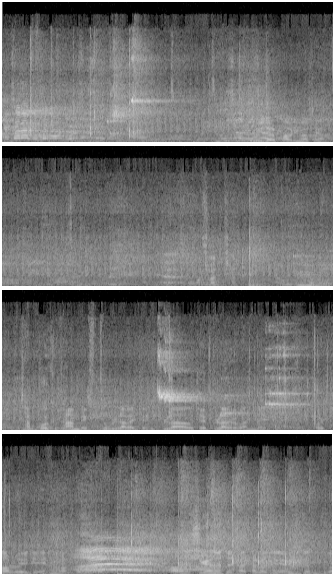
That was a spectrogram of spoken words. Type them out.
괜찮아 괜찮아 루절 것 같아요. 차, 차. 음, 잡고 그 다음 넥스트 올라갈 때그 블라, 저희 블라 들어봤는데 그걸 파울로 이제 한 것 같고. 아, 오늘 중요한 점잘 달라지네요, 이태 선수가.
